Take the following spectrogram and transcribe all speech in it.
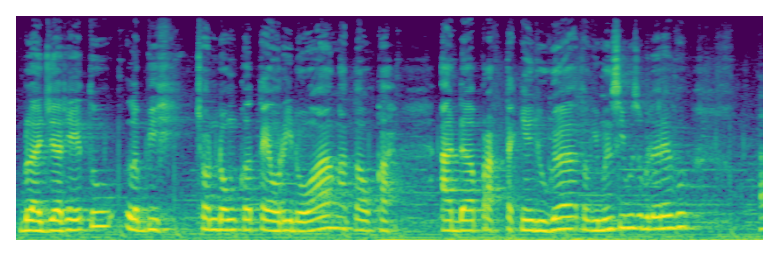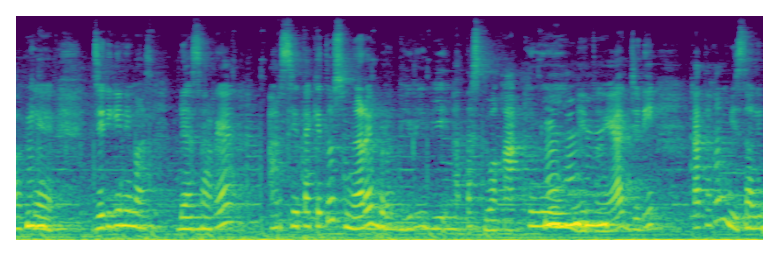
belajarnya itu lebih condong ke teori doang ataukah ada prakteknya juga atau gimana sih bu sebenarnya bu? Oke, jadi gini mas, dasarnya arsitek itu sebenarnya berdiri di atas dua kaki nih gitu ya. Jadi katakan bisa 50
